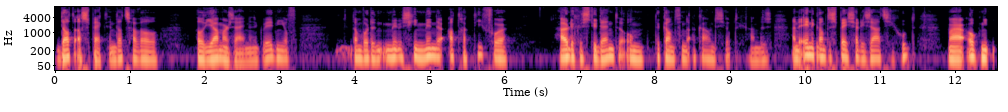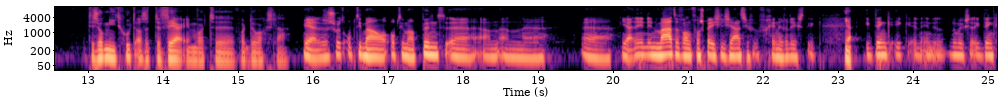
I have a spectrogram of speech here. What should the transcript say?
dat aspect. En dat zou wel, wel jammer zijn. En ik weet niet of, dan wordt het misschien minder attractief voor huidige studenten om de kant van de accountancy op te gaan. Dus aan de ene kant is specialisatie goed, maar ook niet, het is ook niet goed als het te ver in wordt, uh, wordt doorgeslagen. Ja, dus een soort optimaal, optimaal punt uh, aan, aan uh, ja, in, in mate van, van specialisatie of generalist. Ik, ja. ik denk, ik, en, dat noem ik, ik denk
